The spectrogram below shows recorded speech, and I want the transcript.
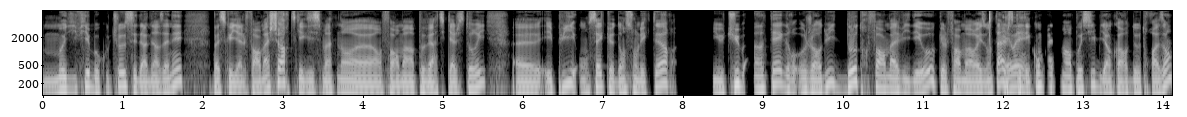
modifié beaucoup de choses ces dernières années parce qu'il y a le format short qui existe maintenant en format un peu vertical story. et puis, on sait que dans son lecteur, YouTube intègre aujourd'hui d'autres formats vidéo que le format horizontal, eh ce qui était complètement impossible il y a encore 2-3 ans.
